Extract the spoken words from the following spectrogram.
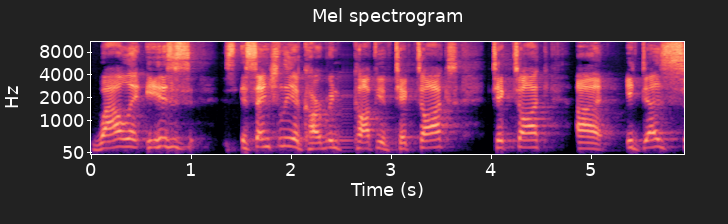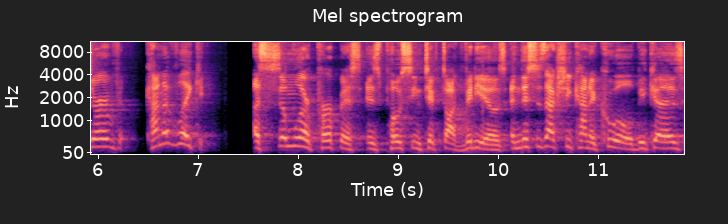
while it is essentially a carbon copy of TikTok's, TikTok, uh, it does serve kind of like a similar purpose is posting TikTok videos. And this is actually kind of cool because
